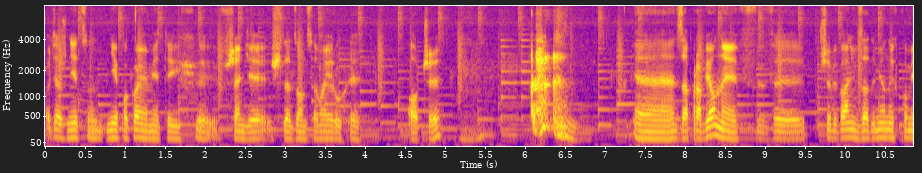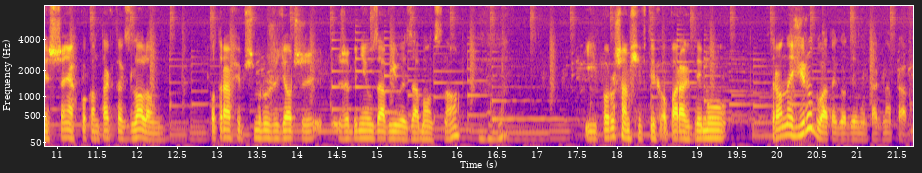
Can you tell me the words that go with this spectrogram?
Chociaż nieco niepokoją mnie tych y, wszędzie śledzące moje ruchy oczy. E, zaprawiony w, w przebywaniu w zadymionych pomieszczeniach po kontaktach z Lolą, potrafię przymrużyć oczy, żeby nie uzawiły za mocno i poruszam się w tych oparach dymu w stronę źródła tego dymu tak naprawdę.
